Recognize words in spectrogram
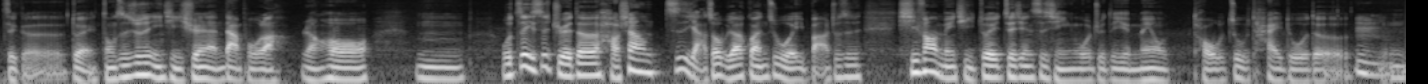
这个对，总之就是引起轩然大波啦。然后，嗯，我自己是觉得好像是亚洲比较关注而已吧，就是西方的媒体对这件事情，我觉得也没有投注太多的嗯，嗯嗯，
